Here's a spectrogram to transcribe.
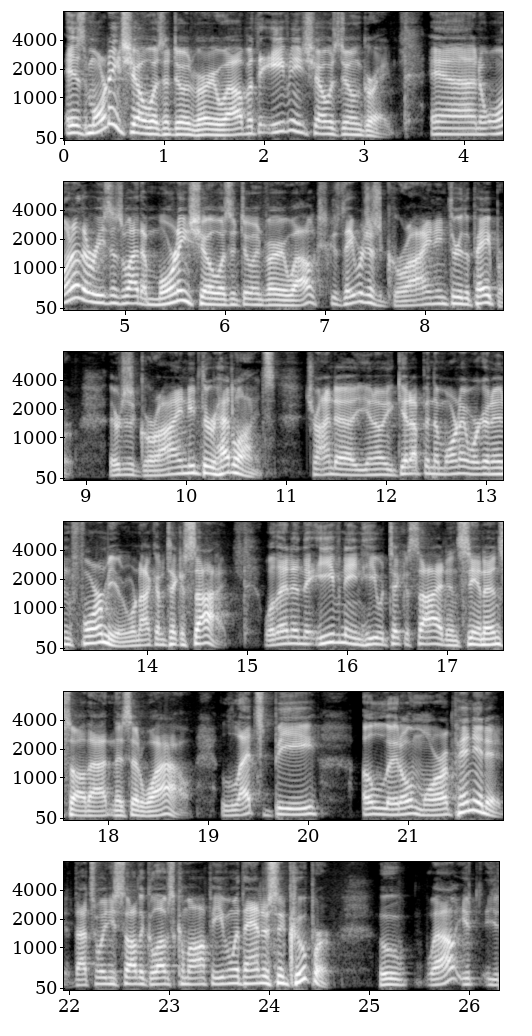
His morning show wasn't doing very well, but the evening show was doing great. And one of the reasons why the morning show wasn't doing very well is because they were just grinding through the paper. They were just grinding through headlines, trying to, you know, you get up in the morning, we're going to inform you. We're not going to take a side. Well, then in the evening, he would take a side, and CNN saw that and they said, wow, let's be a little more opinionated. That's when you saw the gloves come off, even with Anderson Cooper, who, well, you, you,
